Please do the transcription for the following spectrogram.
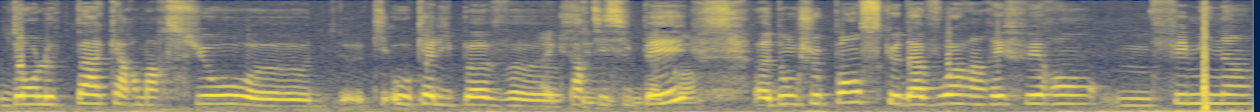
dans le pack arts martiaux qui- auquel ils peuvent participer. donc je pense que d'avoir un référent hum, féminin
